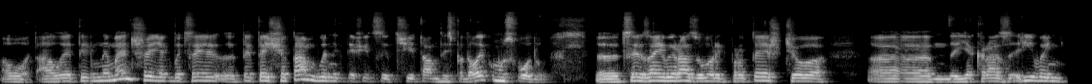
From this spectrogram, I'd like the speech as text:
От, але тим не менше, якби це те, те, що там виник дефіцит, чи там десь по далекому сходу, е, це зайвий раз говорить про те, що е, якраз рівень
